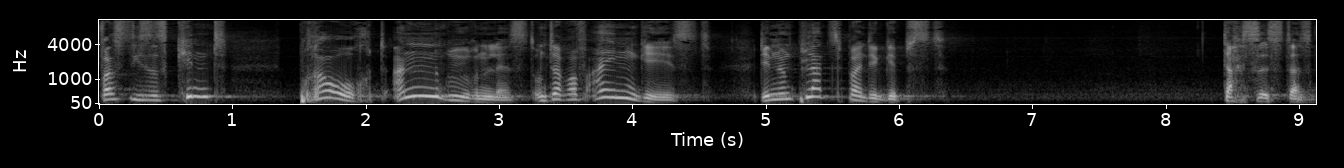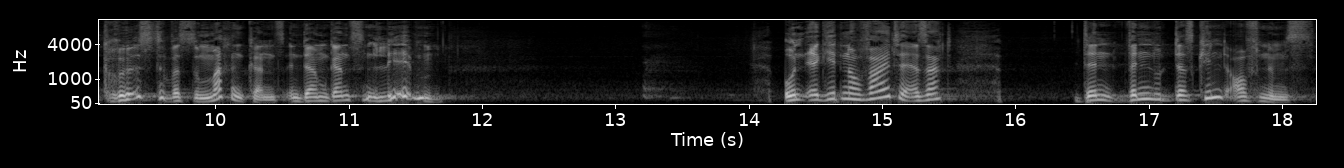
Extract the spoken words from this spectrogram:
was dieses Kind braucht, anrühren lässt und darauf eingehst, dem einen Platz bei dir gibst. Das ist das Größte, was du machen kannst in deinem ganzen Leben. Und er geht noch weiter. Er sagt, denn wenn du das Kind aufnimmst,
